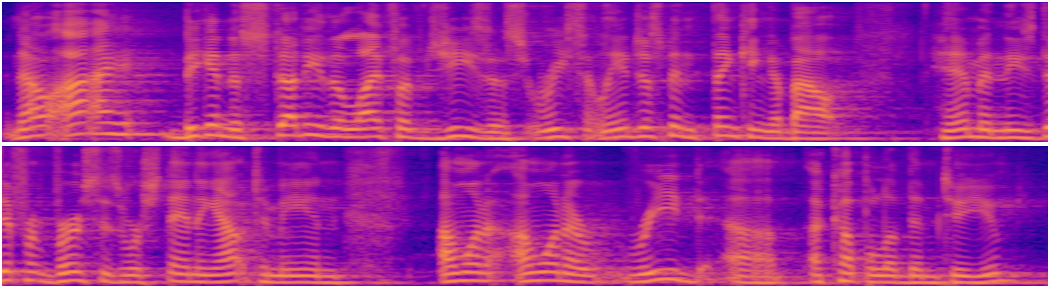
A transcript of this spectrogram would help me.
Now, I began to study the life of Jesus recently and just been thinking about him, and these different verses were standing out to me, and I want to I want to read uh, a couple of them to you.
